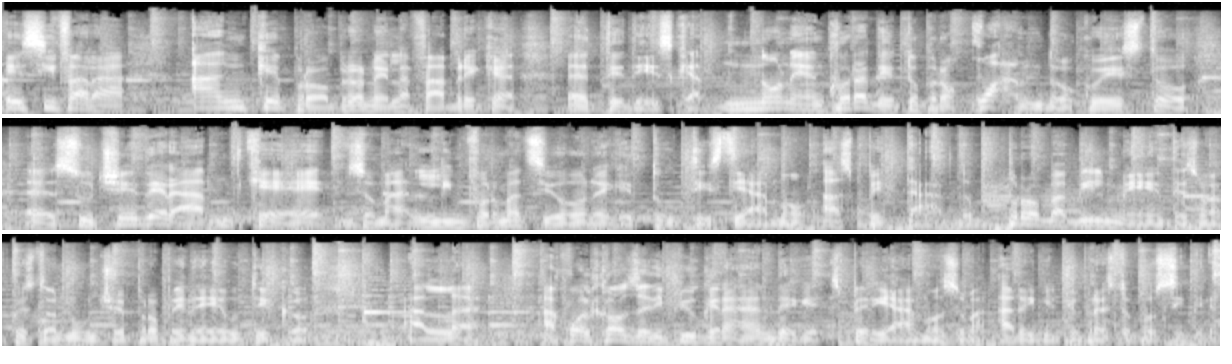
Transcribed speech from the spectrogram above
e si farà anche proprio nella fabbrica eh, tedesca. Non è ancora detto però quando questo eh, succederà, che è insomma l'informazione che tutti stiamo aspettando. Probabilmente insomma questo annuncio è propedeutico al, a qualcosa di più grande che speriamo insomma arrivi il più presto possibile.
